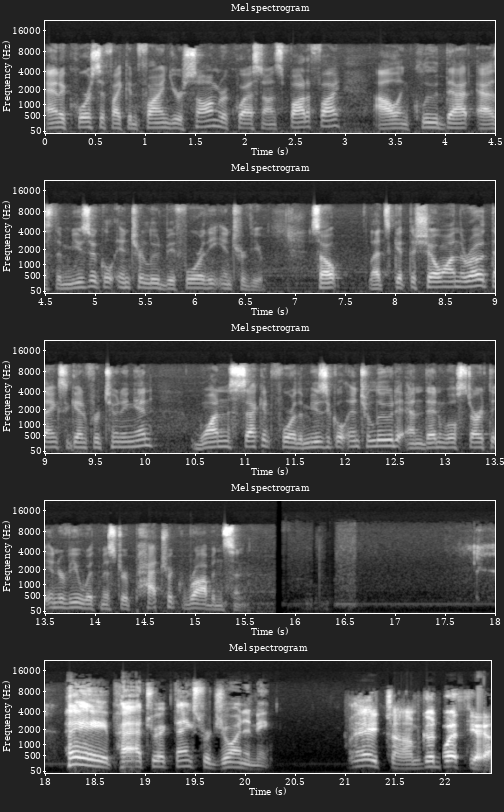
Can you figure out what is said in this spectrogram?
And of course, if I can find your song request on Spotify, I'll include that as the musical interlude before the interview. So let's get the show on the road. Thanks again for tuning in. One second for the musical interlude, and then we'll start the interview with Mr. Patrick Robinson. Hey, Patrick, thanks for joining me. Hey, Tom, good with you.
